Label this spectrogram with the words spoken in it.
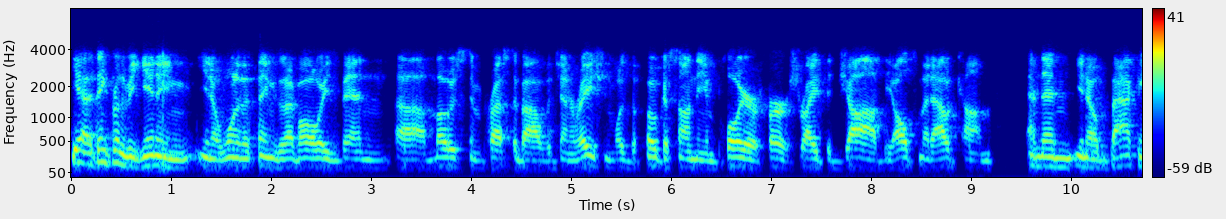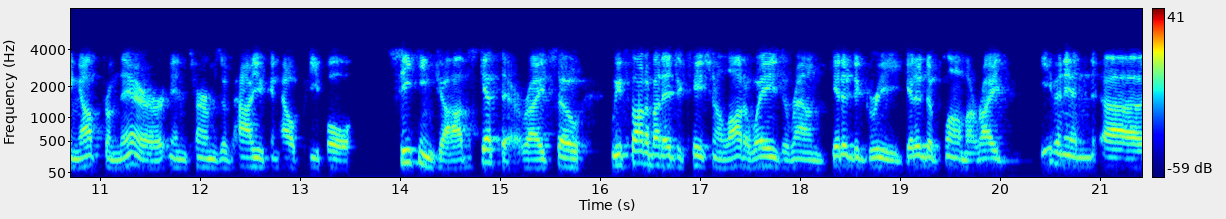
Yeah, I think from the beginning, you know, one of the things that I've always been uh, most impressed about with Generation was the focus on the employer first, right? The job, the ultimate outcome, and then, you know, backing up from there in terms of how you can help people seeking jobs get there, right? So we've thought about education a lot of ways around get a degree, get a diploma, right? Even in, uh,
